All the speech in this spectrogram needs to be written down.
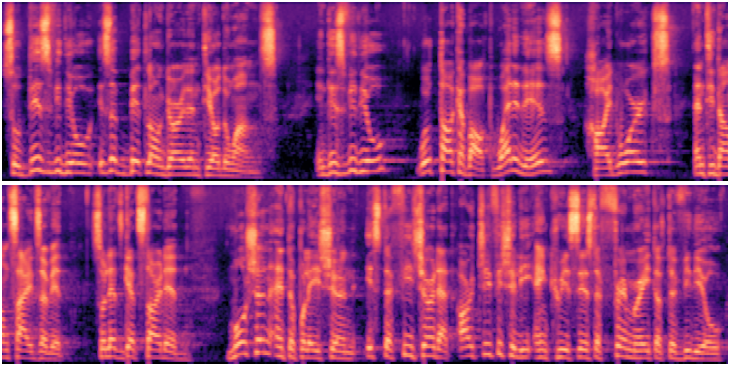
so this video is a bit longer than the other ones. In this video, we'll talk about what it is, how it works, and the downsides of it. So let's get started. Motion interpolation is the feature that artificially increases the frame rate of the video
